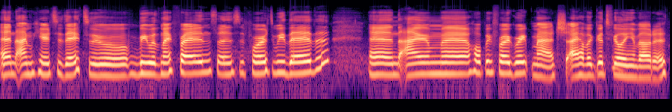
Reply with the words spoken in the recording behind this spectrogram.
And I'm here today to be with my friends and support Wided. And I'm uh, hoping for a great match. I have a good feeling about it.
